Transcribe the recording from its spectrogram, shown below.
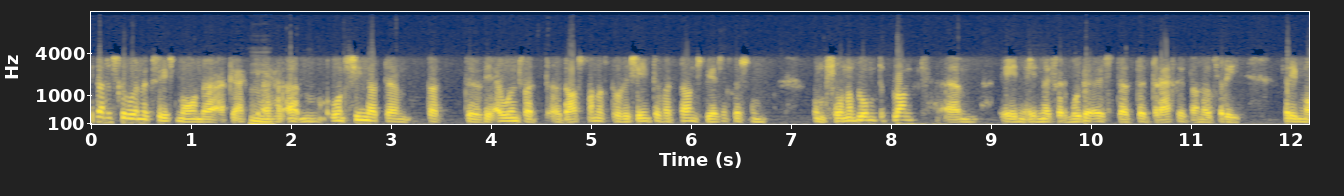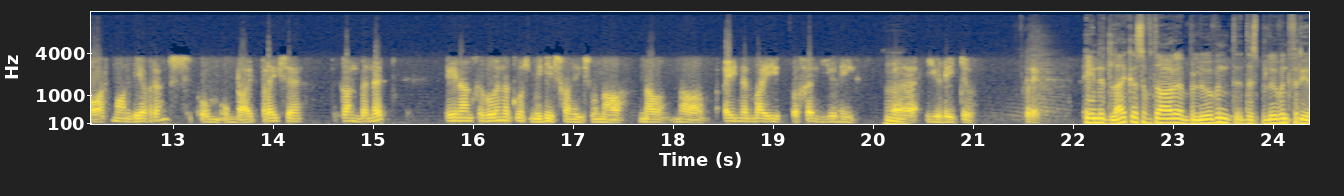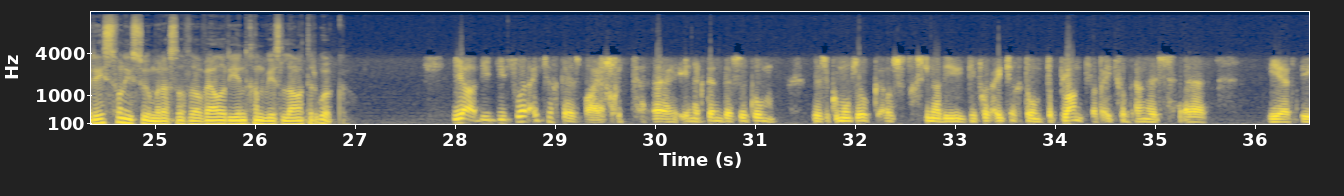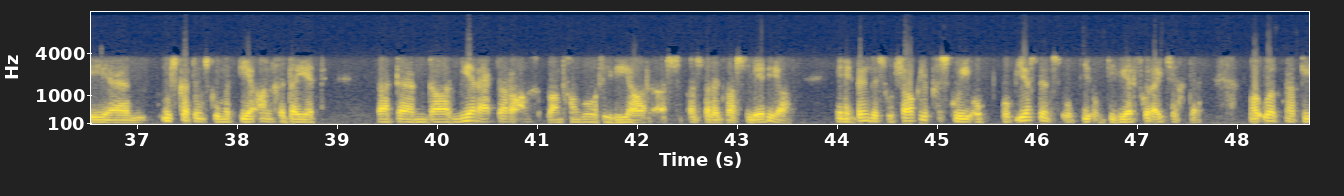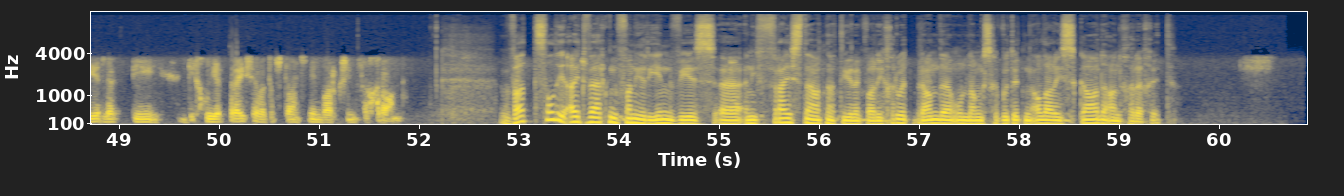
Ja, dit is gewoonlik 6 maande. Ek ek hmm. um, ons sien dat um, dat die, die ouens wat uh, daar staan as produsente wat tans besig is om om sonneblom te plant. Ehm um, en en my vermoede is dat dit reg is dan nou vir die vir die maartmaand lewerings om om daai pryse te kan benut en dan gewoonlik ons midies van hierso na na na einde Mei begin Junie hmm. uh Julie toe. Korrek. En dit lyk asof daar 'n belovend dis belovend vir die res van die somer asof daar wel reën gaan wees later ook. Ja, die die vooruitsigte is baie goed. Uh en ek dink dis hoekom dis hoekom ons ook ons gesien dat die die vooruitsigte om te plant wat uitgebring is uh deur die ehm um, oeskattingskomitee aangedui het dat ehm um, daar meer hektare aangeplant gaan word hierdie jaar as as wat dit was verlede jaar. En ek dink dis hoofsaaklik geskoei op op eerstens op die op die weervooruitsigte, maar ook natuurlik die die goeie pryse wat op stand in die mark sien vir graan. Wat sal die uitwerking van die reën wees uh, in die Vrystaat natuurlik waar die groot brande onlangs gewoed het en al daai skade aangerig het?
